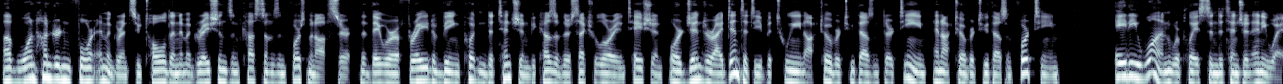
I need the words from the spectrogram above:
of 104 immigrants who told an Immigrations and Customs Enforcement officer that they were afraid of being put in detention because of their sexual orientation or gender identity between October 2013 and October 2014, 81 were placed in detention anyway.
